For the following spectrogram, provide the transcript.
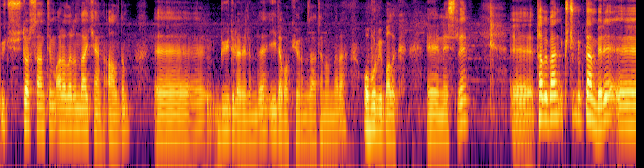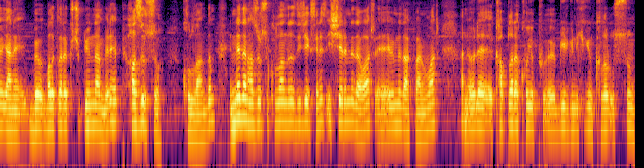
3-4 santim aralarındayken aldım. Ee, büyüdüler elimde. İyi de bakıyorum zaten onlara. Obur bir balık e, nesli. Ee, tabii ben küçüklükten beri e, yani balıklara küçüklüğünden beri hep hazır su kullandım. Neden hazır su kullandınız diyecekseniz iş yerimde de var, e, evimde de akvaryum var. Hani öyle kaplara koyup e, bir gün iki gün klor ussun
